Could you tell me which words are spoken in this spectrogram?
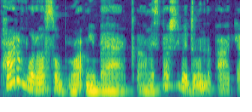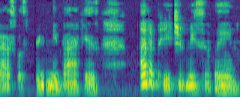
part of what also brought me back, um, especially with doing the podcast, what's bringing me back is I had a patient recently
